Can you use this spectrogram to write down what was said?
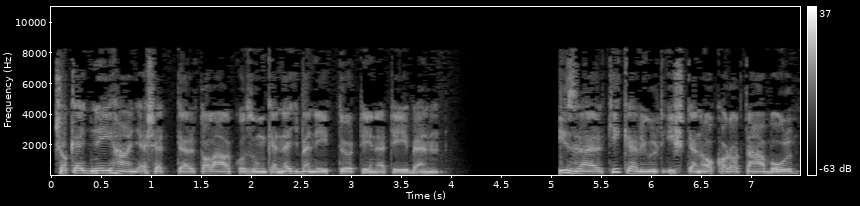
Csak egy néhány esettel találkozunk-e 40 év történetében. Izrael kikerült Isten akaratából,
